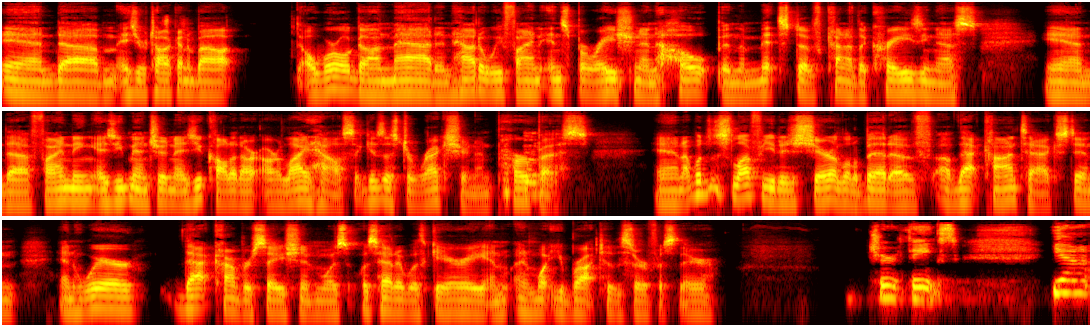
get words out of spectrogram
and um, as you were talking about a world gone mad and how do we find inspiration and hope in the midst of kind of the craziness and uh, finding, as you mentioned, as you call it, our, our lighthouse. It gives us direction and mm-hmm. purpose. Mm-hmm. And I would just love for you to just share a little bit of of that context and and where that conversation was was headed with Gary and, and what you brought to the surface there. Sure, thanks. Yeah,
